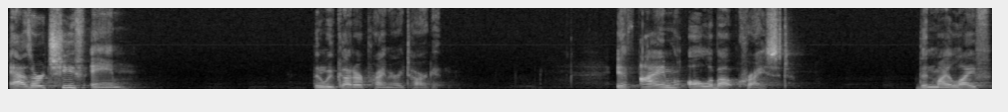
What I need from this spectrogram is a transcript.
as our chief aim, then we've got our primary target. If I'm all about Christ, then my life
